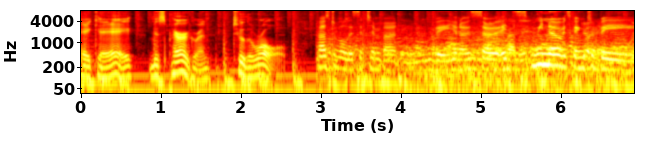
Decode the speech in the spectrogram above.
aka Miss Peregrine, to the role. First of all, it's a Tim Burton movie, you know, so it's we know it's going to be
